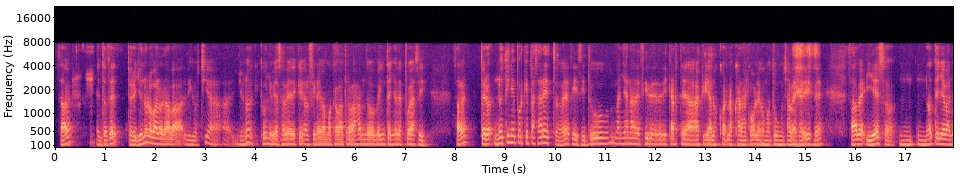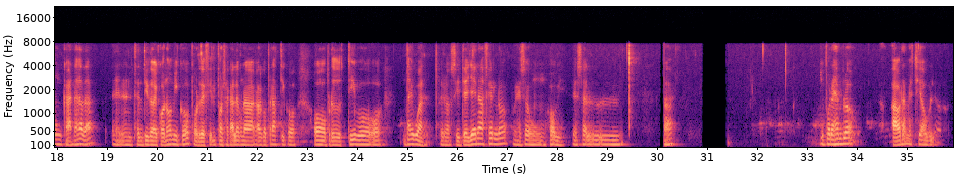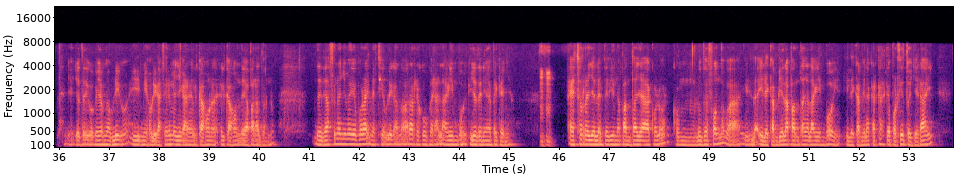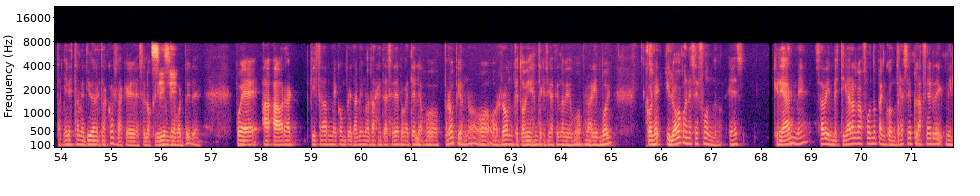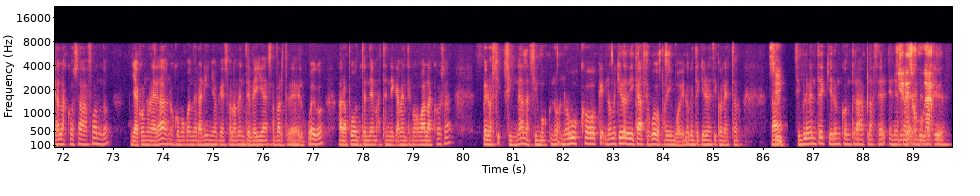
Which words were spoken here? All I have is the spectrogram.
¿sabes? Entonces, pero yo no lo valoraba, digo, hostia, yo no, ¿qué coño voy a saber de que al final vamos a acabar trabajando 20 años después así? ¿Sabes? Pero no tiene por qué pasar esto, es decir, si tú mañana decides dedicarte a criar los, los caracoles, como tú muchas veces dices, ¿sabes? Y eso no te lleva nunca a nada, en el sentido económico, por decir, por sacarle una, algo práctico o productivo, o, da igual, pero si te llena hacerlo, pues eso es un hobby, es el... Yo, por ejemplo, ahora me estoy obligando, yo te digo que yo me obligo y mis obligaciones me llegan en el cajón, el cajón de aparatos, ¿no? Desde hace un año y medio por ahí me estoy obligando ahora a recuperar la Game Boy que yo tenía de pequeño. A estos reyes le pedí una pantalla a color con luz de fondo y, le cambié la pantalla a la Game Boy y le cambié la carcasa, que por cierto, Jerai también está metido en estas cosas, que se lo escribí un día por Twitter. Pues ahora quizás me compre también una tarjeta SD para meterle juegos propios, ¿no? O, ROM, que todavía hay gente que sigue haciendo videojuegos para Game Boy. Con e, y luego con ese fondo es crearme, ¿sabes? Investigar algo a fondo para encontrar ese placer de mirar las cosas a fondo ya con una edad, no como cuando era niño que solamente veía esa parte del juego, ahora puedo entender más técnicamente cómo van las cosas, pero sin nada, sin, no, no, busco, que, no me quiero dedicar a hacer juegos para Game Boy, lo que te quiero decir con esto. Simplemente quiero encontrar placer en esa, ¿Quieres jugar? actividad.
